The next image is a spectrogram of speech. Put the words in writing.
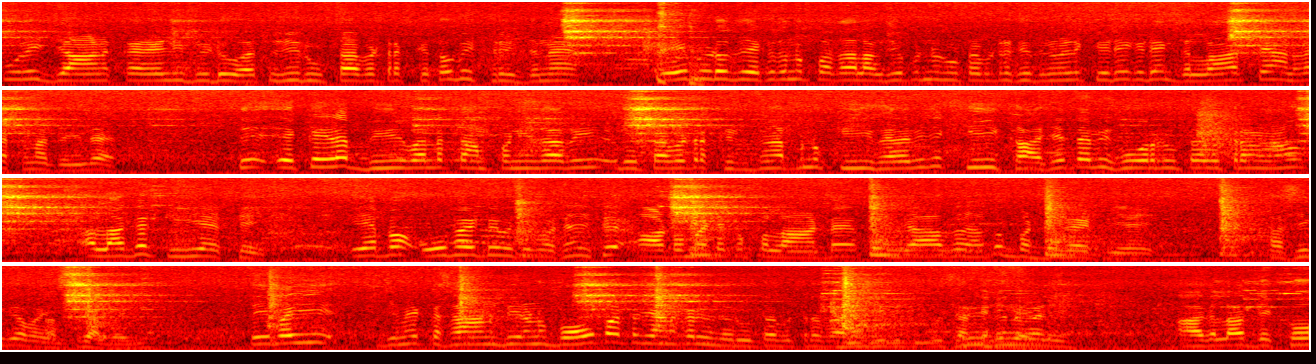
ਪੂਰੀ ਜਾਣਕਾਰੀ ਵਾਲੀ ਵੀਡੀਓ ਹੈ ਤੁਸੀਂ ਰੂਟਾਵੇਟਰ ਕਿਤੋਂ ਵੀ ਖਰੀਦਣਾ ਹੈ ਇਹ ਵੀਡੀਓ ਦੇਖ ਕੇ ਤੁਹਾਨੂੰ ਪਤਾ ਲੱਗ ਜੂ ਆਪਣੇ ਰੂਟਾਵੇਟਰ ਖਰੀਦਣ ਵੇਲੇ ਕਿਹੜੀਆਂ ਕਿਹੜੀਆਂ ਗੱਲਾਂ ਦਾ ਧਿਆਨ ਰੱਖਣਾ ਚਾਹੀਦਾ ਹੈ। ਤੇ ਇੱਕ ਜਿਹੜਾ ਵੀਰਵੱਲ ਕੰਪਨੀ ਦਾ ਵੀ ਰੂਟਾਵੇਟਰ ਖਰੀਦਣਾ ਆਪਾਂ ਨੂੰ ਕੀ ਫਾਇਦਾ ਵੀ ਜੇ ਕੀ ਖਾਸੀਅਤ ਹੈ ਵੀ ਹੋਰ ਰੂਟਾਵੇਟਰਾਂ ਨਾਲੋਂ ਅਲੱਗ ਕੀ ਹੈ ਇੱਥੇ? ਇਹ ਆਪਾਂ ਉਹ ਫੈਕਟਰੀ ਵਿੱਚ ਬੈਠੇ ਜਿੱਥੇ ਆਟੋਮੈਟਿਕ ਪਲਾਂਟ ਹੈ ਪੰਜਾਬ ਦਾ ਸਭ ਤੋਂ ਵੱਡੀ ਫੈਕਟਰੀ ਹੈ ਇਹ। ਸ਼੍ਰੀ ਅਕਾਲ ਬਾਈ। ਚੱਲ ਬਾਈ ਜੀ। ਤੇ ਬਾਈ ਜਿਵੇਂ ਕਿਸਾਨ ਵੀਰਾਂ ਨੂੰ ਬਹੁਤ ਘੱਟ ਜਾਣਕਾਰੀ ਹੁੰਦੀ ਰੂਟਾਵੇਟਰ ਬਾਰੇ। ਕੋਈ ਸ਼ੱਕ ਖਰੀਦਣ ਨਹੀਂ ਵੇਲੇ। ਅਗਲਾ ਦੇਖੋ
